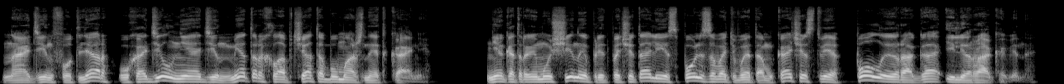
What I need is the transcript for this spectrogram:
на один футляр уходил не один метр хлопчатобумажной ткани. Некоторые мужчины предпочитали использовать в этом качестве полые рога или раковины.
